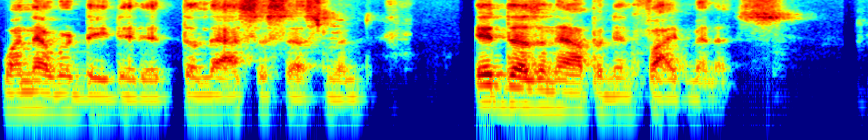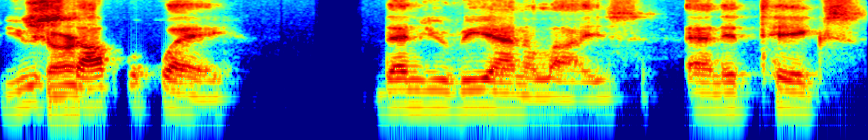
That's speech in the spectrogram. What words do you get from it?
whenever they did it, the last assessment, it doesn't happen in five minutes. You Sure. stop the play, then you reanalyze, and it takes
